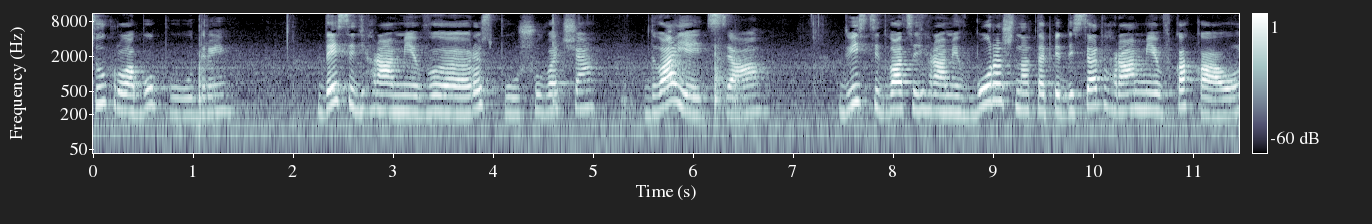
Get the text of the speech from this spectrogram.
цукру або пудри, 10 грамів е, розпушувача, 2 яйця, 220 грамів борошна та 50 грамів какао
